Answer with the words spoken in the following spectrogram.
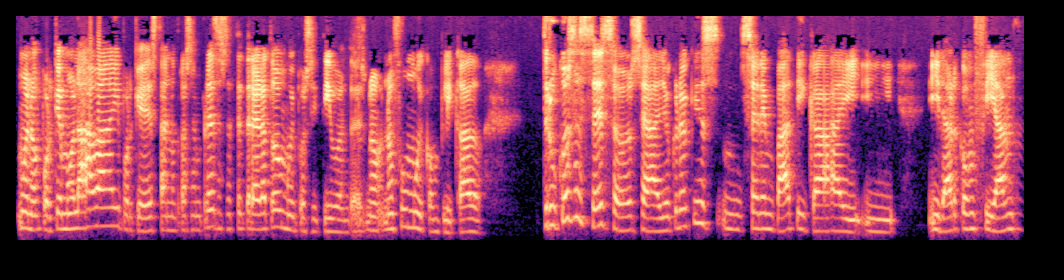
bueno, por qué molaba y por qué está en otras empresas, etcétera. Era todo muy positivo, entonces no, no fue muy complicado. Trucos es eso, o sea, yo creo que es ser empática y, y dar confianza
